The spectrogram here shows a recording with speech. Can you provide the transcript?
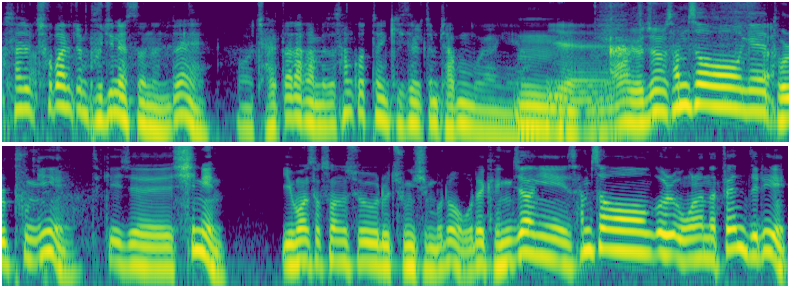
사실 초반에 좀 부진했었는데 어, 잘 따라가면서 3쿼터의 기세를 좀 잡은 모양이에요. 음. 예. 어, 요즘 삼성의 돌풍이 특히 이제 신인 이원석 선수를 중심으로 올해 굉장히 삼성을 응원하는 팬들이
